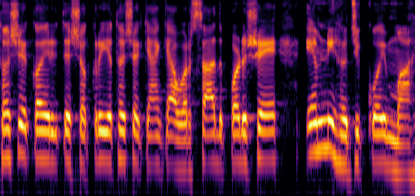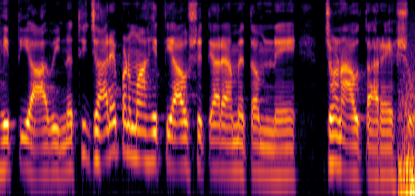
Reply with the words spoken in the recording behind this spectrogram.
થશે. કઈ રીતે સક્રિય થશે, ક્યાં ક્યાં વરસાદ પડશે, એમની હજી કોઈ માહિતી આવી નથી. જ્યારે પણ માહિતી આવશે ત્યારે અમે તમને જણાવતા રહેશું.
